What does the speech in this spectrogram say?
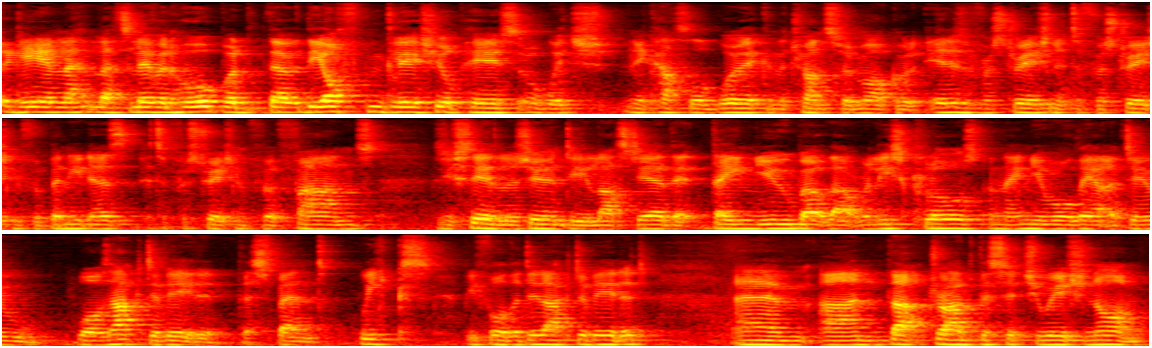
again, let, us live in hope. But the, the often glacial pace at which Newcastle work in the transfer market it is a frustration. It's a frustration for Benitez. It's a frustration for fans as you say, the Lejeune deal last year, that they knew about that release clause and they knew all they had to do was activate it. They spent weeks before they did activate it, um, and that dragged the situation on.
